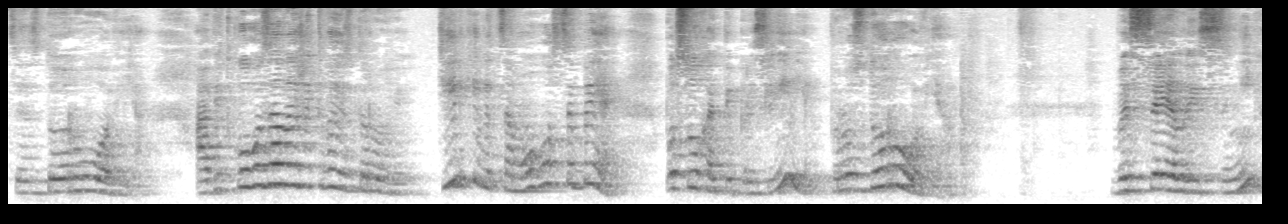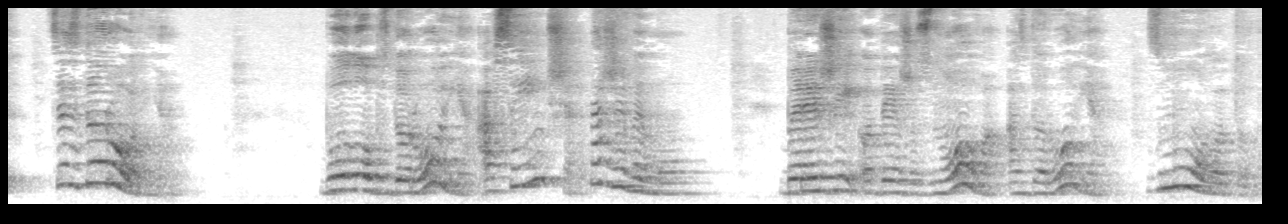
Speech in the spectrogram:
Це здоров'я. А від кого залежить твоє здоров'я? Тільки від самого себе. Послухайте прислів'я про здоров'я. Веселий сміх це здоров'я. Було б здоров'я, а все інше наживемо. Бережи одежу знову, а здоров'я з молоду.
